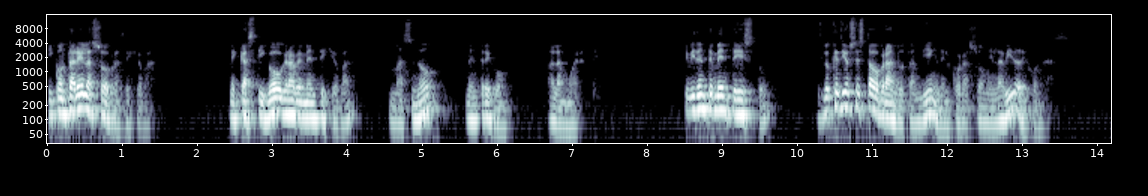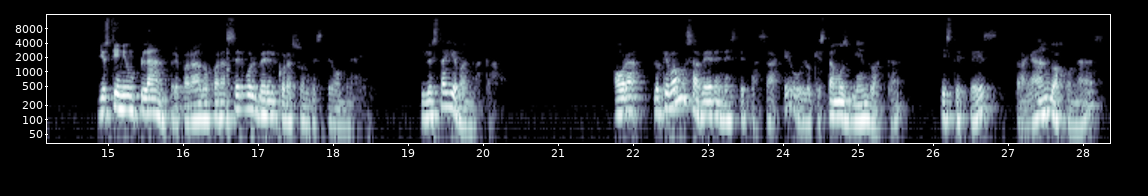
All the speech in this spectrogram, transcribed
y contaré las obras de Jehová. Me castigó gravemente Jehová, mas no me entregó a la muerte. Evidentemente esto es lo que Dios está obrando también en el corazón, en la vida de Jonás. Dios tiene un plan preparado para hacer volver el corazón de este hombre a él, y lo está llevando a cabo. Ahora, lo que vamos a ver en este pasaje, o lo que estamos viendo acá, este pez tragando a Jonás,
